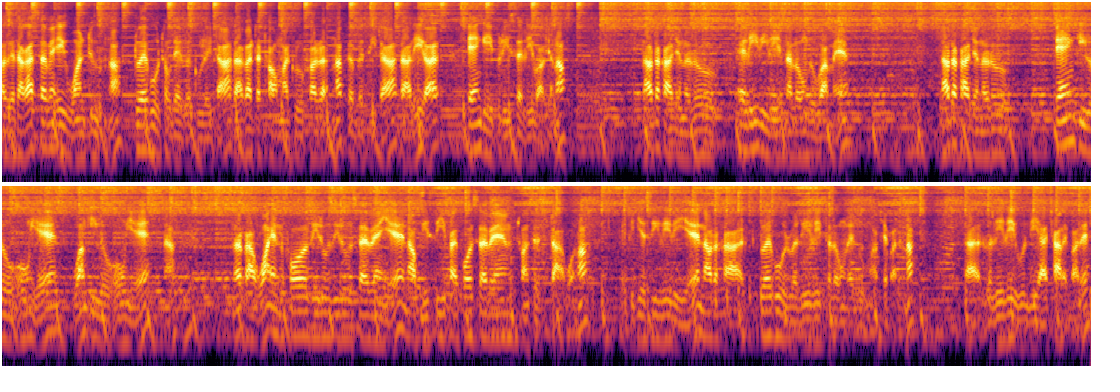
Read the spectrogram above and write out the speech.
ုတ်ကဲ့ဒါက7812နော်တွဲဖို့ထုတ်တဲ့ regulator ဒါက1000 microfarad နော် capacitor ဒါလေးက 10k preset လေးပါဗျာနော်နောက်တစ်ခါကျွန်တော်တို့ LED လေးနှလုံးလိုပါမယ်နောက်တစ်ခါကျွန်တော်တို့10 kilo ohm ရယ်1 kilo ohm ရယ်နော်နောက်က 1N4007 ရယ်နောက် BC547 transistor ပေါ့နော်ဒီပစ္စည်းလေးတွေရယ်နောက်တစ်ခါတွဲဖို့ relay လေးတစ်လုံးလည်းလိုမှာဖြစ်ပါတယ်နော်ဒါ relay လေးကိုနေရာချလိုက်ပါတယ်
